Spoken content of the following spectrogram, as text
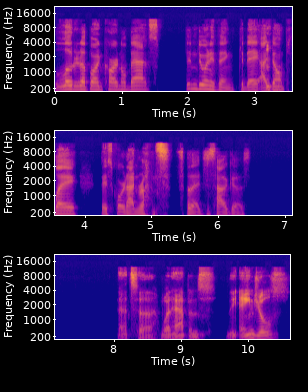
loaded up on Cardinal bats, didn't do anything today. I don't play. They score nine runs, so that's just how it goes. That's uh, what happens. The Angels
